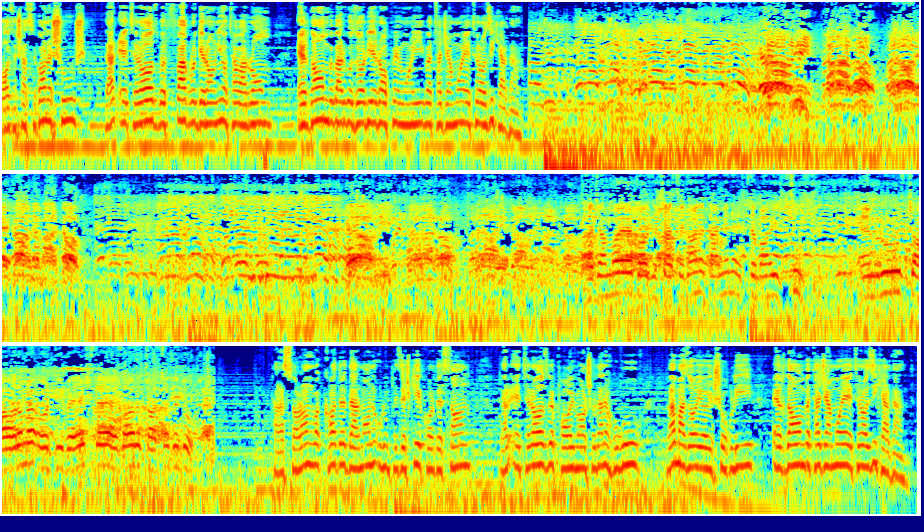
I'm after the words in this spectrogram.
بازنشستگان شوش در اعتراض به فقر و گرانی و تورم اقدام به برگزاری راهپیمایی و تجمع اعتراضی کردند. تجمع بازنشستگان تامین اجتماعی شوش امروز چهارم اردیبهشت 1402 پرستاران و کادر درمان علوم پزشکی کردستان در اعتراض به پایمال شدن حقوق و مزایای شغلی اقدام به تجمع اعتراضی کردند.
